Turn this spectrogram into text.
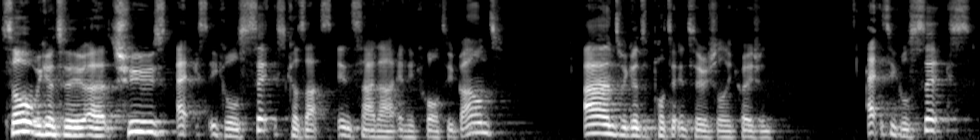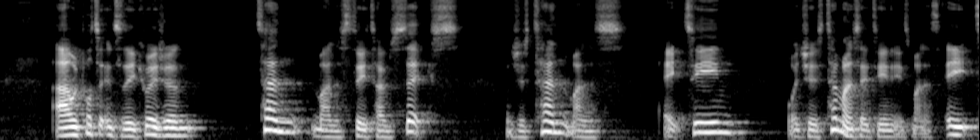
So we're going to uh, choose x equals 6 because that's inside our inequality bound. And we're going to put it into the original equation. x equals 6, and we put it into the equation 10 minus 3 times 6, which is 10 minus 18, which is 10 minus 18 is minus 8,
